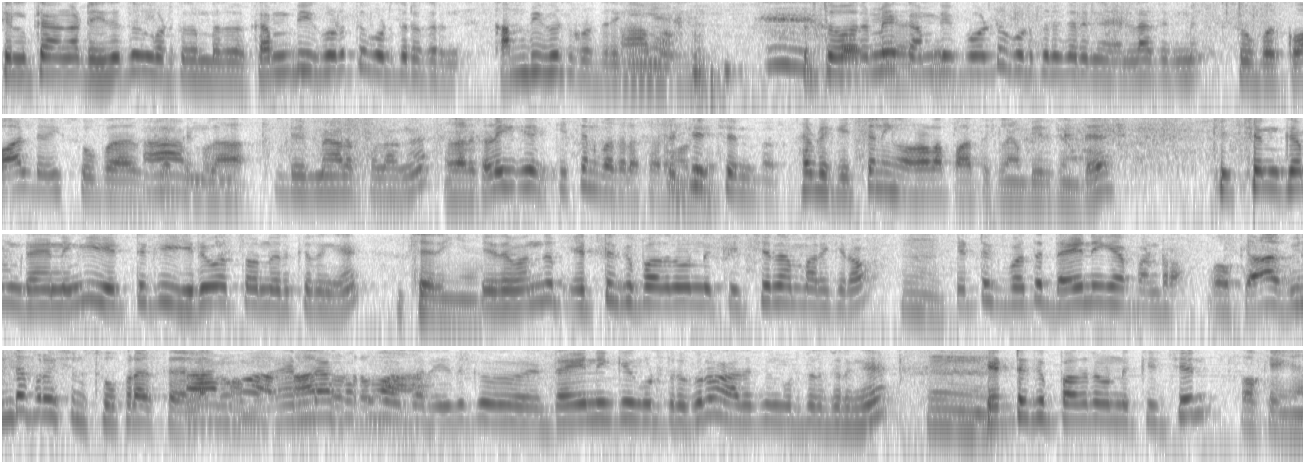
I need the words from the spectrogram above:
சில்காங்கட்டு இதுக்கும் கொடுத்துருக்கோம். கம்பி கொடுத்து கொடுத்துருக்குறேங்க. கம்பி கொடுத்து கொடுத்துருக்கீங்க. சுத்து வரமே கம்பி போட்டு கொடுத்துருக்குறேங்க எல்லாத்துக்குமே. சூப்பர் குவாலிட்டி சூப்பராக இருக்குங்களா இப்படி மேலே போகலாங்க கிச்சன் பார்த்தல சார்? கிச்சன் பாருங்க. எப்படி கிச்சன் நீங்கள் ஓரளவு பார்த்துக்கலாம் எப்படி இருக்குன்ட்டு. கிச்சன் கம் டைனிங் எட்டுக்கு இருபத்தொன்று இருக்குதுங்க. சரிங்க. இது வந்து எட்டுக்கு பதினொன்று கிச்சனாக மறைக்கிறோம். எட்டுக்கு பத்து டைனிங்காக பண்ணுறோம் ஓகே. ஆனால் விண்டோ ப்ரொவிஷன் சூப்பராக சார். ஆமாம் எல்லா பக்கமும். இதுக்கு டைனிங்க்கும் கொடுத்துருக்குறோம் அதுக்கும் கொடுத்துருக்குறோங்க. எட்டுக்கு பதினொன்று கிச்சன் ஓகேங்க.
